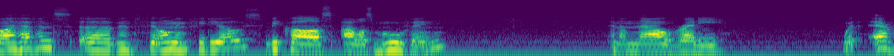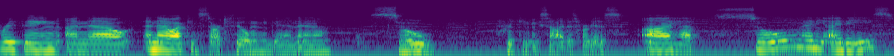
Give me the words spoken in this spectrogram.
I haven't uh, been filming videos because I was moving and I'm now ready with everything I now and now I can start filming again and I'm so freaking excited for this. I have so many ideas.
